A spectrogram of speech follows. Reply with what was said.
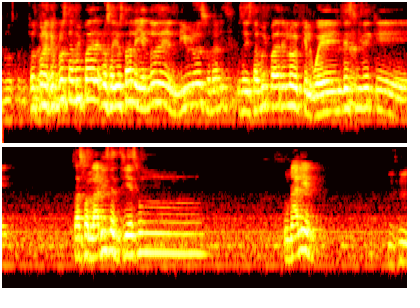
me gusta mucho. Pues por ejemplo está muy padre, o sea, yo estaba leyendo el libro de Solaris, o sea, está muy padre lo de que el güey decide que, o sea, Solaris en sí es un, un alien, Ujú.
